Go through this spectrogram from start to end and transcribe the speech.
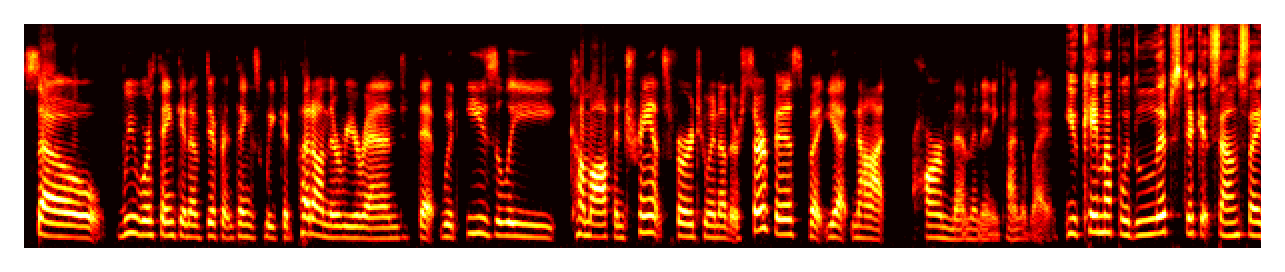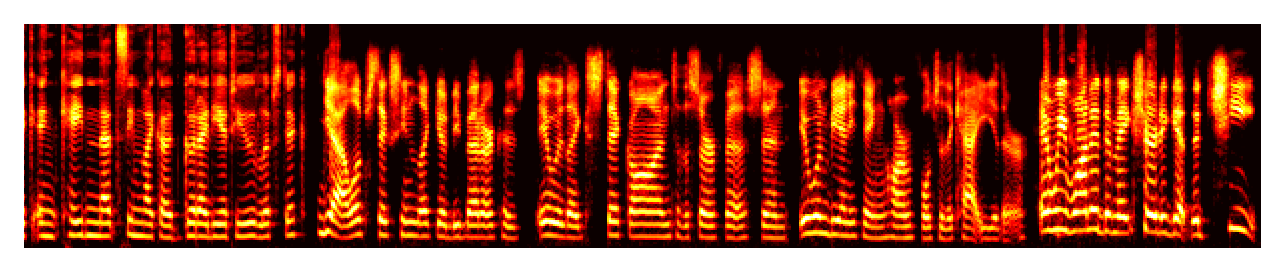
So we were thinking of different things we could put on the rear end that would easily come off and transfer to another surface, but yet not harm them in any kind of way. You came up with lipstick, it sounds like, and Kaeden, that seemed like a good idea to you, lipstick? Yeah, lipstick seemed like it would be better because it would like stick on to the surface and it wouldn't be anything harmful to the cat either. And we wanted to make sure to get the cheap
